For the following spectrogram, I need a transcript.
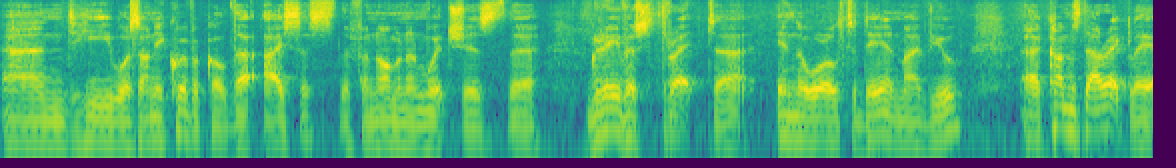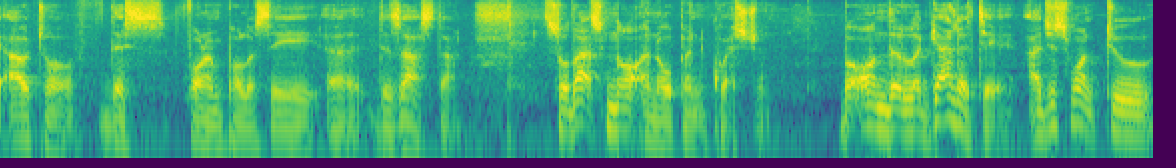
And he was unequivocal that ISIS, the phenomenon which is the gravest threat uh, in the world today, in my view, uh, comes directly out of this foreign policy disaster. So that's not an open question. But on the legality, I just want to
